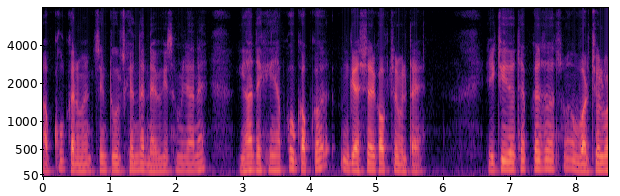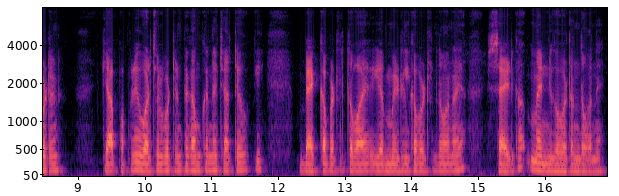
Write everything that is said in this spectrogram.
आपको कन्वेंसिंग टूल्स के अंदर नेविगेशन में जाना है। यहाँ देखेंगे आपको कब का गैस्चर का ऑप्शन मिलता है। एक चीज़ होता है आपका वर्चुअल बटन कि आप अपने वर्चुअल बटन पे काम करना चाहते हो कि बैक का बटन दबाए या मिडिल का बटन दबाना है या साइड का मेन्यू का बटन दबाना है?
